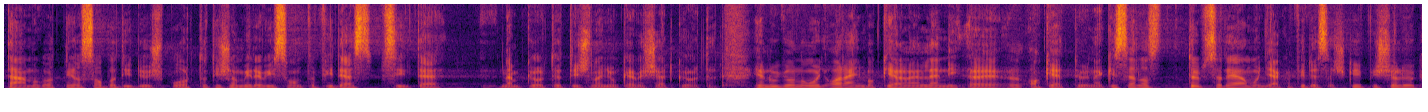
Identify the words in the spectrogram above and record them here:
támogatni a szabadidősportot is, amire viszont a Fidesz szinte nem költött, és nagyon keveset költött. Én úgy gondolom, hogy arányba kellene lenni a kettőnek, hiszen azt többször elmondják a fideszes képviselők,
